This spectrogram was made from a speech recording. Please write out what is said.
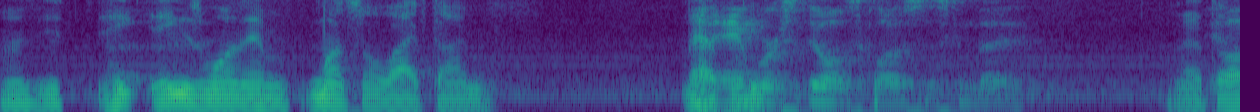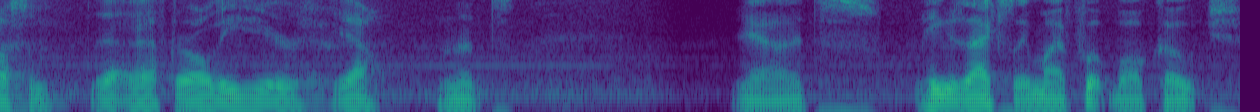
But he, he, he was one of them once in a lifetime and, and we're still as close as can be. That's yeah. awesome. That after all these years, Yeah. yeah. And that's yeah. It's he was actually my football coach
